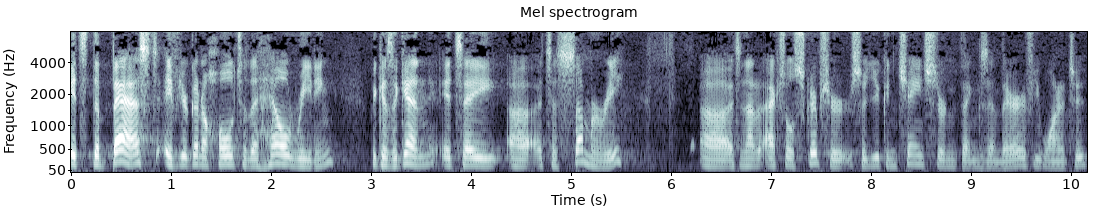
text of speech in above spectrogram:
It's the best if you're going to hold to the hell reading, because again, it's a uh, it's a summary. Uh, it's not an actual scripture, so you can change certain things in there if you wanted to,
